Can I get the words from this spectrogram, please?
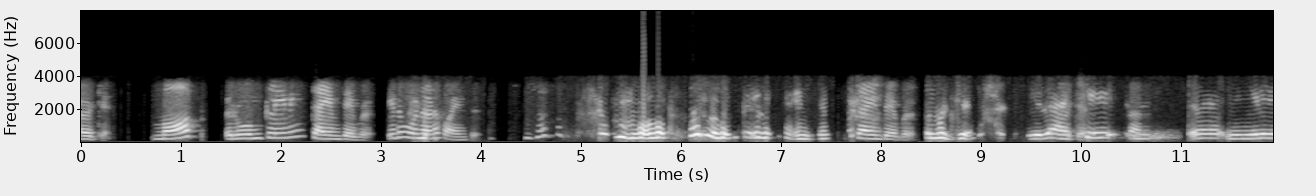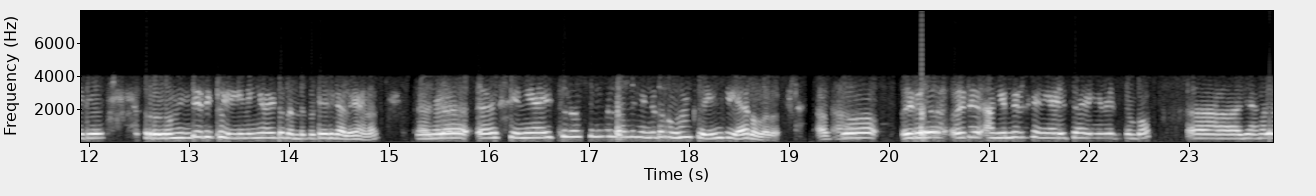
Okay. Mop room cleaning time table ഇത് മൂന്നാണ് പോയിന്റ്സ് ഇത് ആക്ച്വലി നിങ്ങളുടെ ഒരു റൂമിന്റെ ഒരു ക്ലീനിങ് ആയിട്ട് ബന്ധപ്പെട്ട ഒരു കഥയാണ് ഞങ്ങൾ ശനിയാഴ്ച ദിവസങ്ങളിലാണ് ഞങ്ങളുടെ റൂം ക്ലീൻ ചെയ്യാറുള്ളത്. അപ്പോ ഒരു ഒരു അങ്ങനെ ഒരു ശനിയാഴ്ച ഇങ്ങനെ ഇരിക്കുമ്പോ ഞങ്ങൾ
